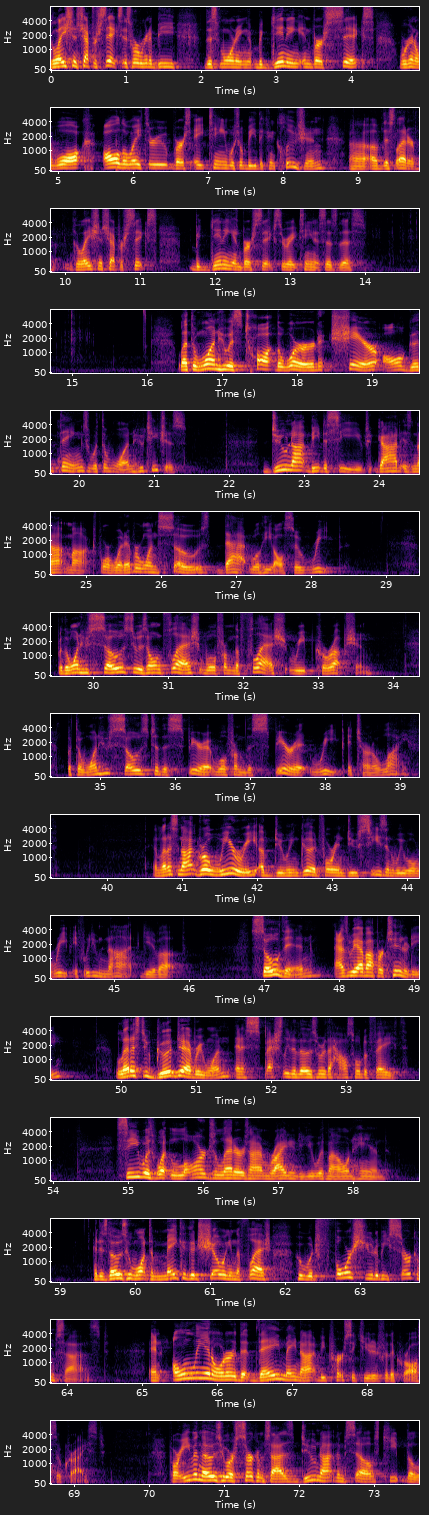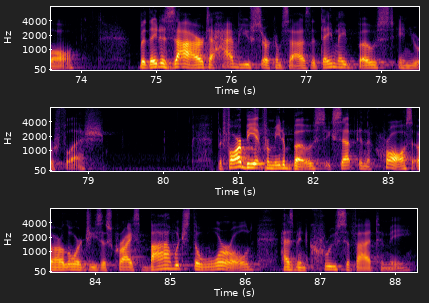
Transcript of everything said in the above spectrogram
Galatians chapter 6 is where we're going to be this morning, beginning in verse 6. We're going to walk all the way through verse 18, which will be the conclusion uh, of this letter. Galatians chapter 6, beginning in verse 6 through 18, it says this Let the one who is taught the word share all good things with the one who teaches. Do not be deceived. God is not mocked, for whatever one sows, that will he also reap. For the one who sows to his own flesh will from the flesh reap corruption, but the one who sows to the Spirit will from the Spirit reap eternal life. And let us not grow weary of doing good, for in due season we will reap if we do not give up. So then, as we have opportunity, let us do good to everyone, and especially to those who are the household of faith. See with what large letters I am writing to you with my own hand. It is those who want to make a good showing in the flesh who would force you to be circumcised, and only in order that they may not be persecuted for the cross of Christ. For even those who are circumcised do not themselves keep the law, but they desire to have you circumcised that they may boast in your flesh. But far be it from me to boast, except in the cross of our Lord Jesus Christ, by which the world has been crucified to me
